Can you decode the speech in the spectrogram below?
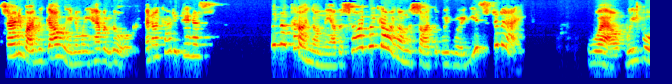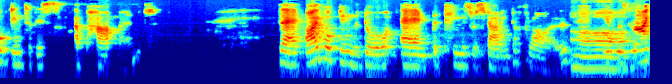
So anyway, we go in and we have a look. And I go to Dennis, we're not going on the other side. We're going on the side that we were yesterday. Well, we walked into this apartment that I walked in the door and the tears were starting to flow. Oh. It was like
